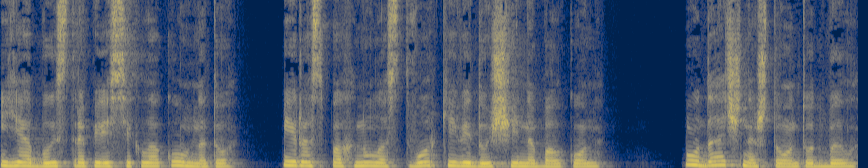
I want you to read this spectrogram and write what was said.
Я быстро пересекла комнату и распахнула створки, ведущие на балкон. Удачно, что он тут был.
